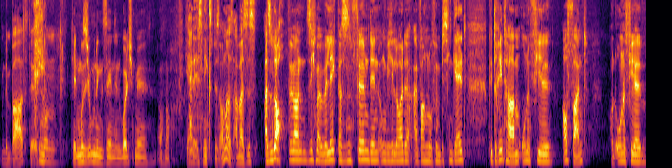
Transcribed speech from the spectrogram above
mit dem Bart, der ist schon. Den muss ich unbedingt sehen, den wollte ich mir auch noch. ja, der ist nichts Besonderes. Aber es ist, also doch, wenn man sich mal überlegt, das ist ein Film, den irgendwelche Leute einfach nur für ein bisschen Geld gedreht haben, ohne viel Aufwand und ohne viel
